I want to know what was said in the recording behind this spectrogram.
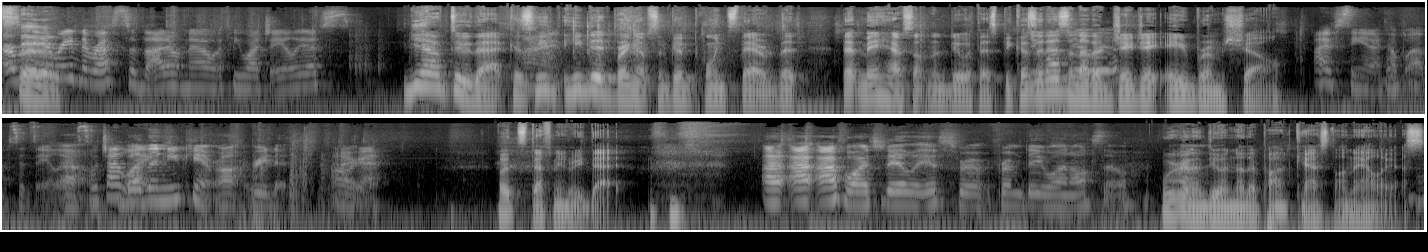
are we gonna read the rest of the i don't know if you watch alias Yeah, I'll do that because he, Alright. he did bring up some good points there that that may have something to do with this because You it is another Alias? J.J. Abrams show. i've seen a couple episodes of alias Oh. which i well, like then you can't read it. okay Let's definitely read that. I, I I've watched Alias from from day one. Also, We're Um, gonna do another podcast on Alias.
